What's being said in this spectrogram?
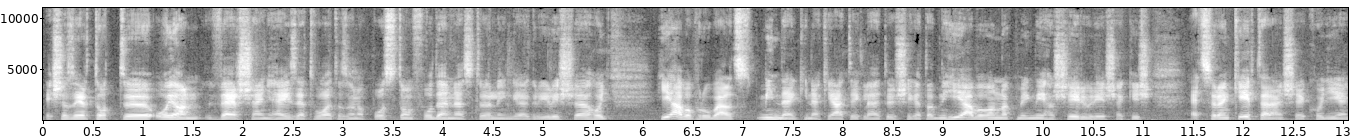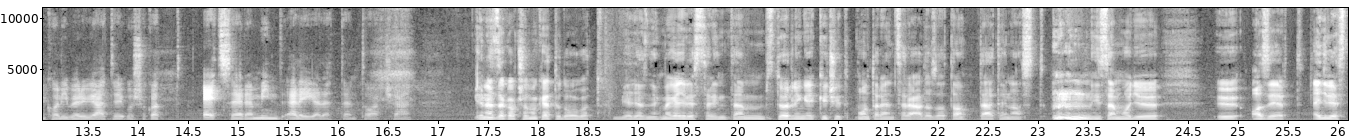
És azért ott ö, olyan versenyhelyzet volt azon a poszton, Fodennel, Sterlinggel, Grillissel, hogy hiába próbálsz mindenkinek játék lehetőséget adni, hiába vannak még néha sérülések is, egyszerűen képtelenség, hogy ilyen kaliberű játékosokat egyszerre mind elégedetten tartsál. Én ezzel kapcsolatban kettő dolgot jegyeznék meg. Egyrészt szerintem Sterling egy kicsit pont a rendszer áldozata, tehát én azt hiszem, hogy ő, ő azért egyrészt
